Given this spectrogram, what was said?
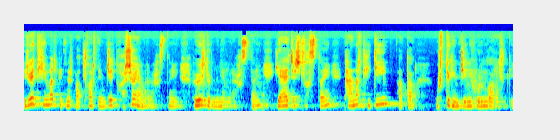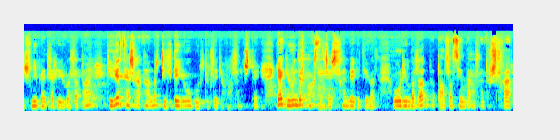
Хэрвээ тэгэх юм бол бид нар бодлогоор дэмжиж хоршоо ямар байх хэвтэй, хууль дүрмэн ямар байх хэвтэй, яаж ажиллах хэвтэй, та нарт хэдийн одоо өртөг хэмжээний хөрөнгө оруулалт ихний байдлаар хэрэг болоод байгаа. Тэгээд цаашгаа та нар жилдээ юу үйлдвэрлээд явах боломжтой. Яг юун дээр фокуслж ажиллах юм бэ гэдгийг бол өөр юм болоод одоо олон улсын байгууллагын туршлагаар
